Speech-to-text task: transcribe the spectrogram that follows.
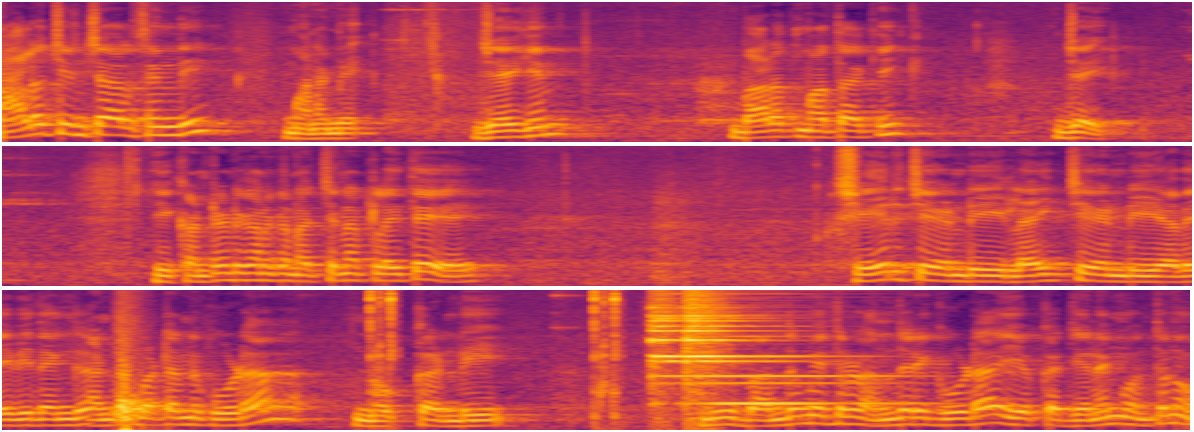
ఆలోచించాల్సింది మనమే. జై హింద్ భారత్ మాతాకి జై. ఈ కంటెంట్ కనుక నచ్చినట్లయితే షేర్ చేయండి లైక్ చేయండి అదేవిధంగా గంట బటన్ కూడా నొక్కండి. మీ బంధుమిత్రులందరికీ కూడా ఈ యొక్క జనంగొంతును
